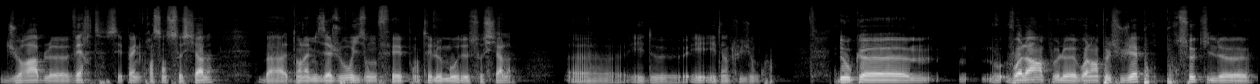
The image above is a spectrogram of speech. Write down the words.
durable verte, c'est pas une croissance sociale. Bah, dans la mise à jour, ils ont fait pointer le mot de social et d'inclusion. Donc voilà un peu le voilà un peu le sujet pour, pour ceux qui le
